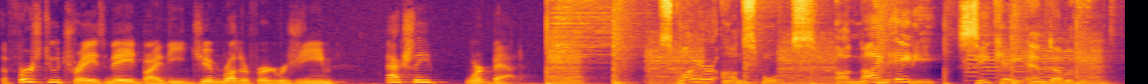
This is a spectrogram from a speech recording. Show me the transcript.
the first two trades made by the Jim Rutherford regime actually weren't bad. Squire on Sports on 980 CKNW.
